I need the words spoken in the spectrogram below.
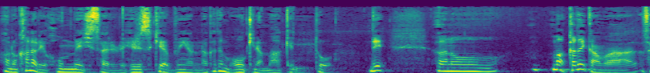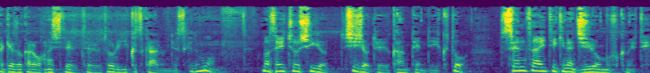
あのかなり本命視されるヘルスケア分野の中でも大きなマーケット、うん、であのまあ、課題感は先ほどからお話出ている通りいくつかあるんですけれども、まあ、成長市場市場という観点でいくと、潜在的な需要も含めて、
